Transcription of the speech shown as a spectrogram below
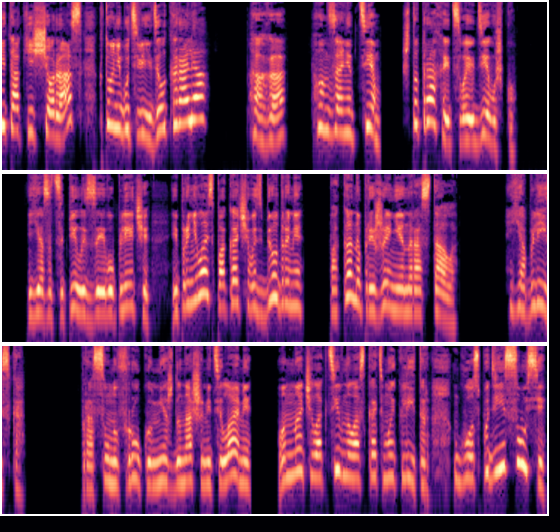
Итак, еще раз, кто-нибудь видел короля? Ага, он занят тем, что трахает свою девушку. Я зацепилась за его плечи и принялась покачивать бедрами, пока напряжение нарастало. Я близко. Просунув руку между нашими телами, он начал активно ласкать мой клитор. «Господи Иисусе!»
